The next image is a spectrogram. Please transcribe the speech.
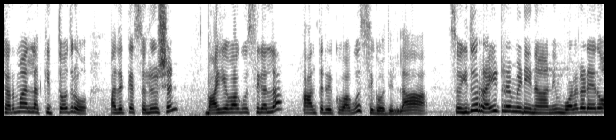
ಚರ್ಮ ಎಲ್ಲ ಕಿತ್ತೋದ್ರೂ ಅದಕ್ಕೆ ಸೊಲ್ಯೂಷನ್ ಬಾಹ್ಯವಾಗೂ ಸಿಗಲ್ಲ, ಆಂತರಿಕವಾಗೂ ಸಿಗೋದಿಲ್ಲ. ಸೊ ಇದು ರೈಟ್ ರೆಮಿಡಿನ ನಿಮ್ಮ ಒಳಗಡೆ ಇರೋ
